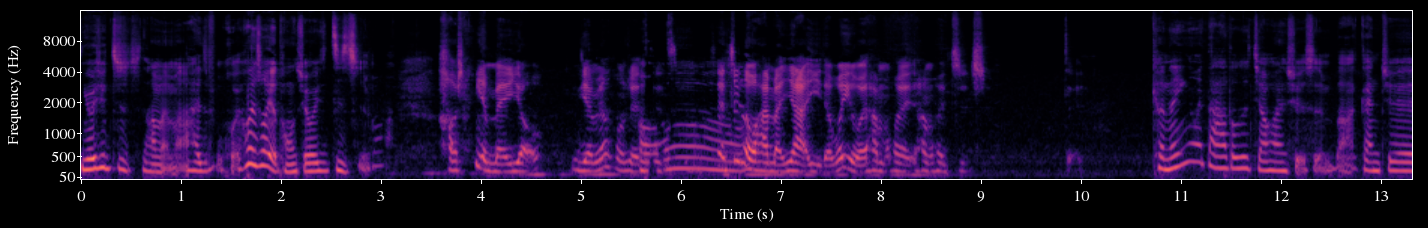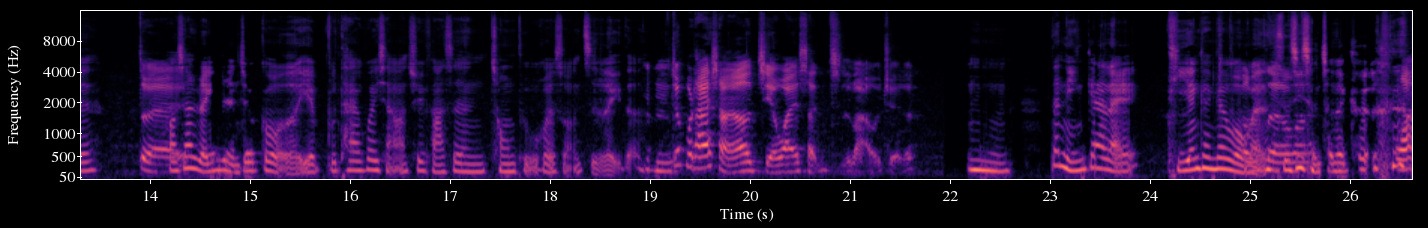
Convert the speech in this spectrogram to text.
你会去制止他们吗？还是不会？或者说有同学会去制止吗？好像也没有，也没有同学制止。哦、对，这个我还蛮讶异的，我以为他们会他们会制止。对，可能因为大家都是交换学生吧，感觉。对，好像忍一忍就够了，也不太会想要去发生冲突或者什么之类的。嗯，就不太想要节外生枝吧，我觉得。嗯，但你应该来体验看看我们 死气沉沉的课。哇，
